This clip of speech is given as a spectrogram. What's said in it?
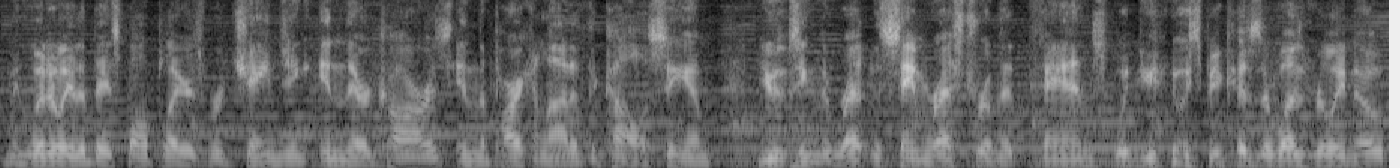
I mean, literally, the baseball players were changing in their cars in the parking lot at the Coliseum, using the re- the same restroom that fans would use because there was really no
